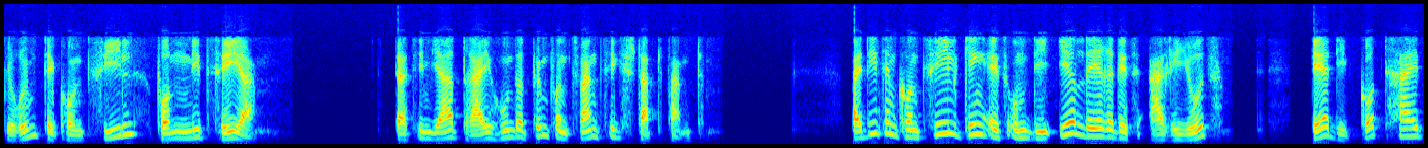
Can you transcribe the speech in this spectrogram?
berühmte Konzil von Nicäa, das im Jahr 325 stattfand. Bei diesem Konzil ging es um die Irrlehre des Arius, der die Gottheit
